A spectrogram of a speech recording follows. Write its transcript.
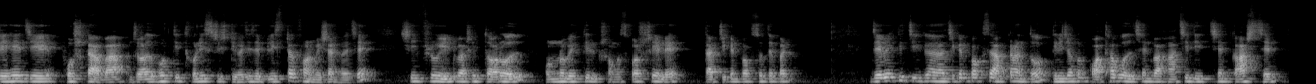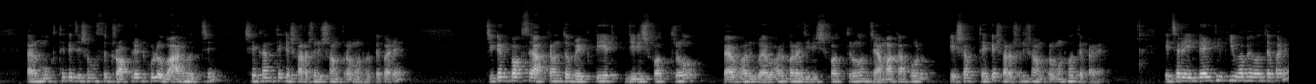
দেহে যে ফোসকা বা জল ভর্তি থলি সৃষ্টি হয়েছে, যে ব্লিস্টার ফর্মেশন হয়েছে, সেই ফ্লুইড বা সেই তরল অন্য ব্যক্তির সংস্পর্শে এলে তার চিকেন পক্স হতে পারে। যে ব্যক্তি চিকেন পক্সে আক্রান্ত, তিনি যখন কথা বলছেন বা হাঁচি দিচ্ছেন, কাশছেন, তার মুখ থেকে যে সমস্ত ড্রপলেটগুলো বার হচ্ছে, সেখান থেকে সরাসরি সংক্রমণ হতে পারে। চিকেন পক্সে আক্রান্ত ব্যক্তির জিনিসপত্র, ব্যবহার ব্যবহার করা জিনিসপত্র, জামা কাপড়, এসব থেকে সরাসরি সংক্রমণ হতে পারে। এছাড়া ইনডাইরেক্টলি কীভাবে হতে পারে?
